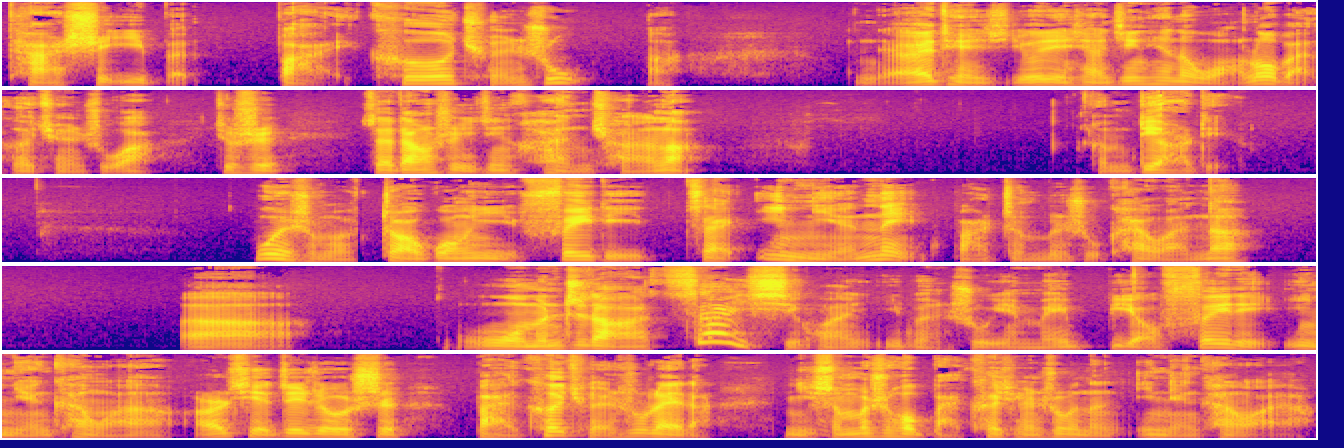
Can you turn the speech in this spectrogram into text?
它是一本百科全书，而且有点像今天的网络百科全书啊，就是在当时已经很全了。那么第二点，为什么赵光义非得在一年内把整本书看完呢？啊？我们知道啊，再喜欢一本书也没必要非得一年看完啊，而且这就是百科全书类的，你什么时候百科全书能一年看完啊？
